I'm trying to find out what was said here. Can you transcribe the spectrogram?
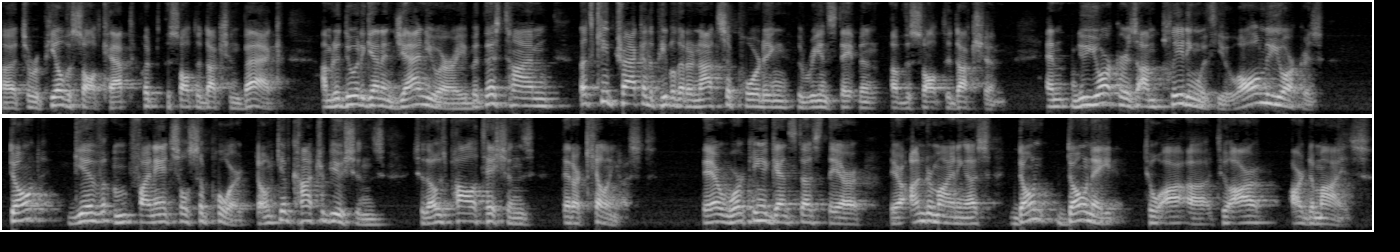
uh, to repeal the SALT cap, to put the SALT deduction back. I'm going to do it again in January, but this time, let's keep track of the people that are not supporting the reinstatement of the SALT deduction. And New Yorkers, I'm pleading with you, all New Yorkers, don't give financial support, don't give contributions to those politicians that are killing us. They are working against us. They are they are undermining us. Don't donate to our uh, to our our demise.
